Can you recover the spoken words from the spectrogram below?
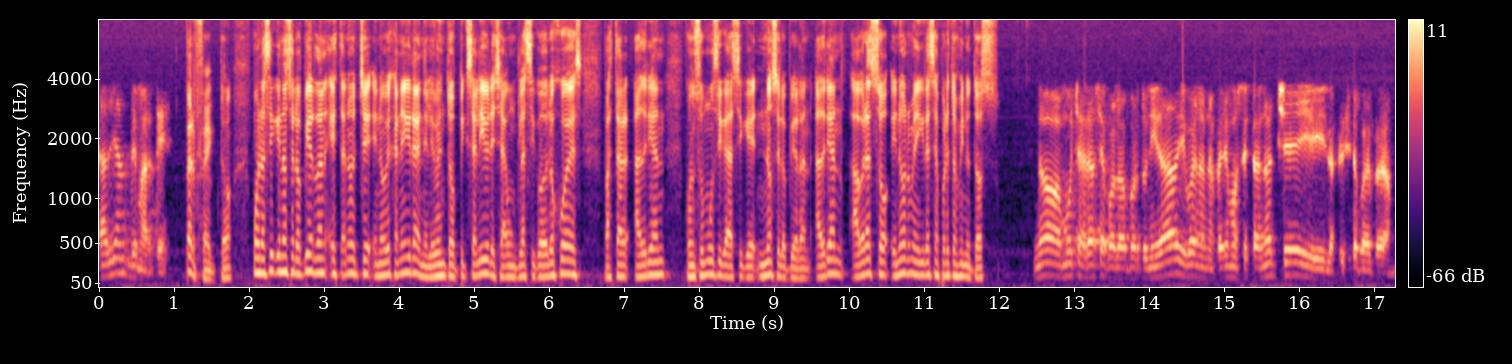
Adrián de Marte. Perfecto. Bueno, así que no se lo pierdan esta noche en Oveja Negra, en el evento Pizza Libre, ya un clásico de los jueves. Va a estar Adrián con su música, así que no se lo pierdan. Adrián, abrazo enorme y gracias por estos minutos. No, muchas gracias por la oportunidad y bueno, nos veremos esta noche y los felicito por el programa.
